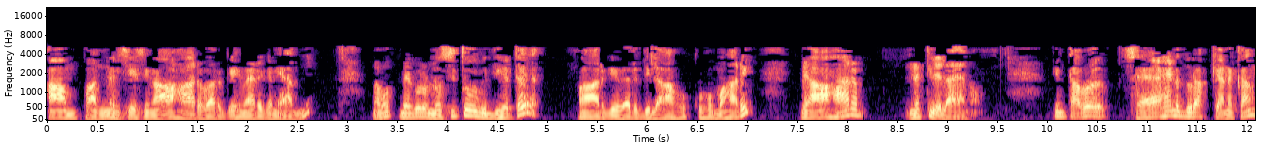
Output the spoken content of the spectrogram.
ආම්පන්න විශේෂයෙන් ආහාර වර්ග එහෙම අරගෙන යන්නේ. නමුත් මේගොල්ලෝ නොසිතූ විදිහට මාර්ගය වැරදිලා හෝ කොහොම හරි මේ ආහාර නැති වෙලා යනවා. ඉතින් තව සෑහෙන දුරක් යනකම්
